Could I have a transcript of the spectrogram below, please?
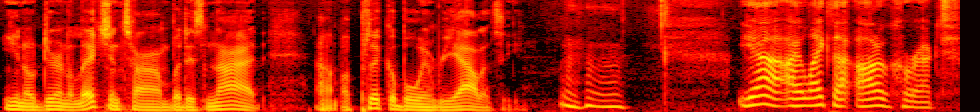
you know, during election time, but it's not um, applicable in reality. Mm-hmm. Yeah, I like that autocorrect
